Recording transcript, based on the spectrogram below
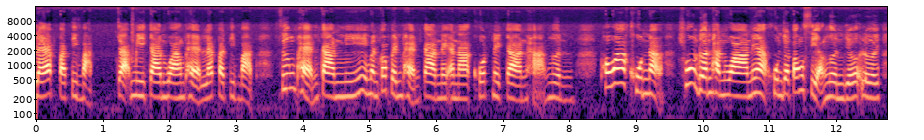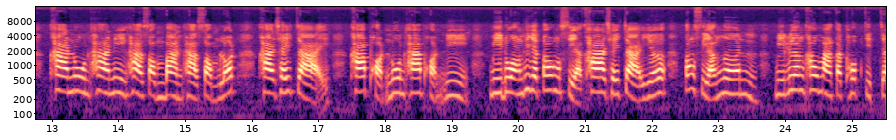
และปฏิบัติ จะมีการวางแผนและปฏิบัติ ซึ่งแผนการนี้มันก็เป็นแผนการในอนาคตในการหาเงิน เพราะว่าคุณน่ะช่วงเดือนธันวาเนี่ย คุณจะต้องเสียเงินเยอะเลย ค่านู่นค่านี่ค่าซ่อมบ้านค่าซ่อมรถค่าใช้จ่าย ค่าผ่อนนู่นค่าผ่อนนี่มีดวงที่จะต้องเสียค่าใช้จ่ายเยอะ ต้องเสียเงิน มีเรื่องเข้ามากระทบจิตใจ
